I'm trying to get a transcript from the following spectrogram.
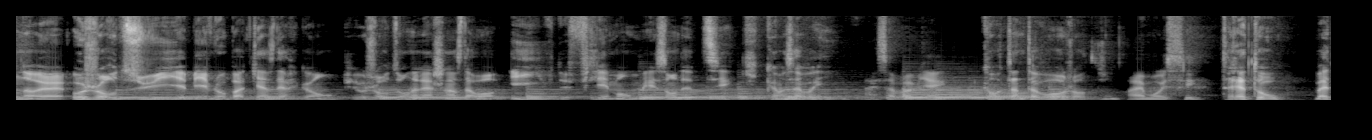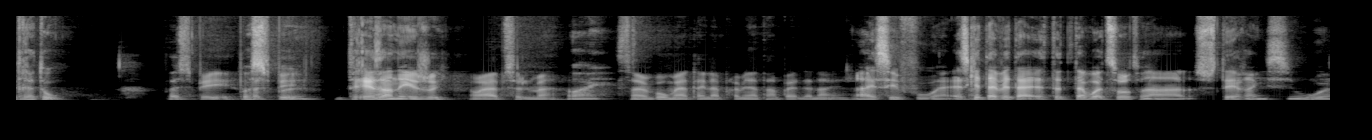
monde. Euh, aujourd'hui, bienvenue au podcast d'Ergon. Puis aujourd'hui, on a la chance d'avoir Yves de Philémon Maison d'Optique. Comment ça va, Yves? ça va bien. Content de te voir aujourd'hui. Ouais, moi aussi. Très tôt. Ben, très tôt. Pas super. Pas, super. Très enneigé. Oui, absolument. Ouais. C'est un beau matin, la première tempête de neige. Ah, c'est fou. Hein? Est-ce que tu avais ta, ta voiture toi, en souterrain ici ou? Euh?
